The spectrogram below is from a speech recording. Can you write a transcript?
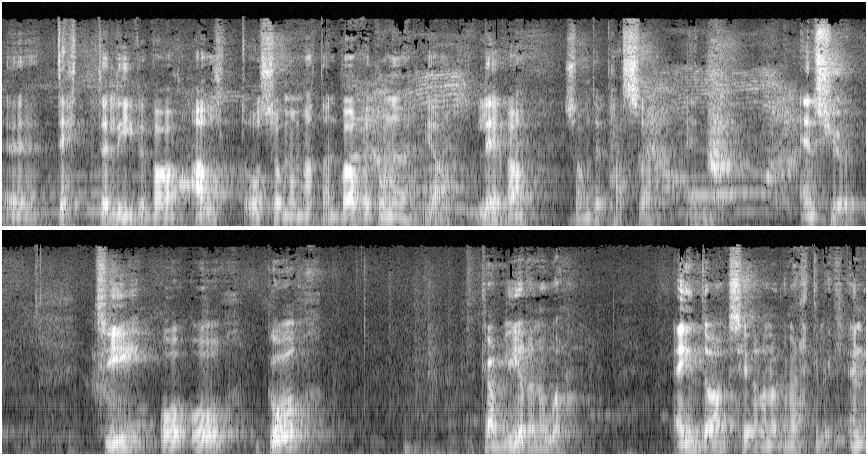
eh, dette livet var alt, og som om at en bare kunne ja, leve som det passer en, en sjøl. Tid og år går. Hva blir det noe? En dag skjer det noe merkelig, en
